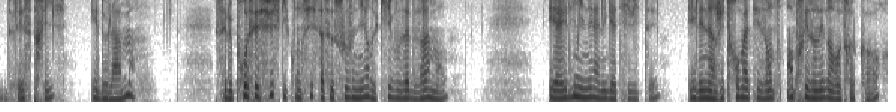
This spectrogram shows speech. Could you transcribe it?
de l'esprit et de l'âme, c'est le processus qui consiste à se souvenir de qui vous êtes vraiment et à éliminer la négativité et l'énergie traumatisante emprisonnée dans votre corps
